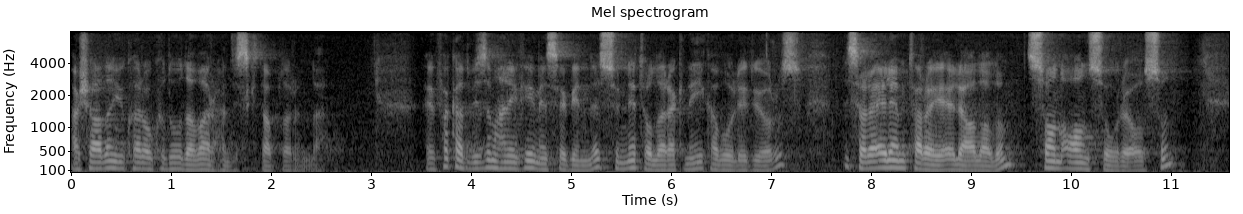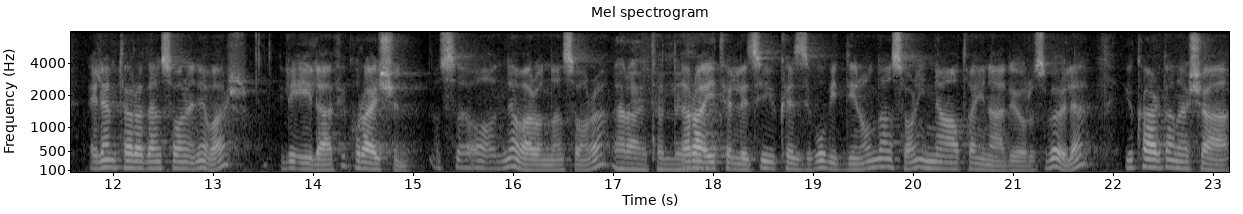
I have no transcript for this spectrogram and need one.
aşağıdan yukarı okuduğu da var hadis kitaplarında. E, fakat bizim Hanefi mezhebinde sünnet olarak neyi kabul ediyoruz? Mesela Elem Tara'yı ele alalım. Son 10 sure olsun. Elem Tara'dan sonra ne var? Li ilafi Kurayş'in. O- Ne var ondan sonra? Erayetellezi yükezzibu biddin. Ondan sonra inna atayna diyoruz. Böyle yukarıdan aşağı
